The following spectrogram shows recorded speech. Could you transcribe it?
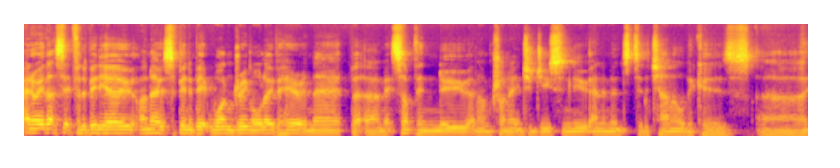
Anyway, that's it for the video. I know it's been a bit wandering all over here and there, but um, it's something new and I'm trying to introduce some new elements to the channel because, uh,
